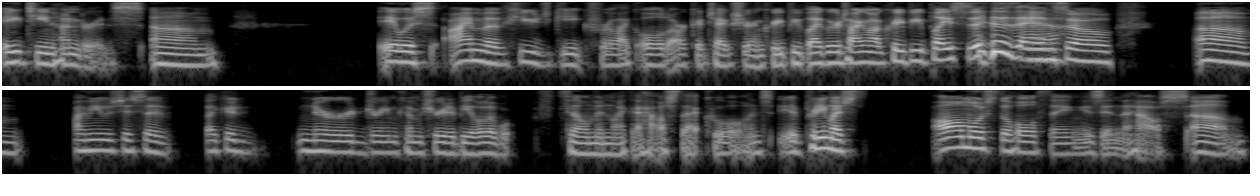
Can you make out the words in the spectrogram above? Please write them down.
1800s. Um, it was i'm a huge geek for like old architecture and creepy like we were talking about creepy places and Yeah. so um i mean it was just a like a nerd dream come true to be able to film in like a house that cool and it pretty much almost the whole thing is in the house um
